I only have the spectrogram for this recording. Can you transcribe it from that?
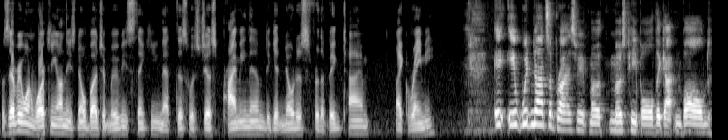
Was everyone working on these no budget movies thinking that this was just priming them to get noticed for the big time, like Raimi? It, it would not surprise me if most, most people that got involved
